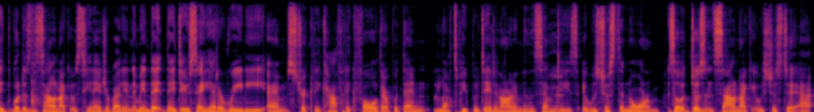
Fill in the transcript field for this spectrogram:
it. Well, it doesn't sound like it was teenage rebellion. I mean they they do say he had a really um, strictly Catholic father, but then lots of people did in Ireland in the seventies. It was just the norm. So it doesn't sound like it was just a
